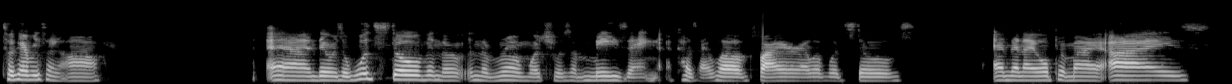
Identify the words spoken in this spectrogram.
took everything off. And there was a wood stove in the in the room, which was amazing because I love fire. I love wood stoves. And then I opened my eyes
